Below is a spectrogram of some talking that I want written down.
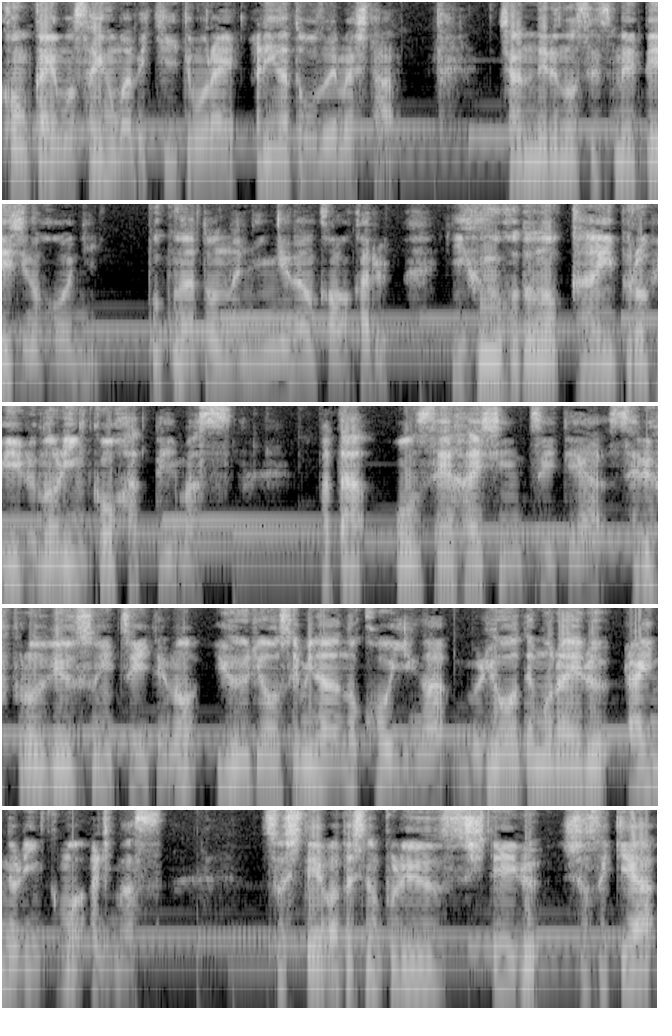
今回も最後まで聞いてもらいありがとうございました。チャンネルの説明ページの方に僕がどんな人間なのかわかる2分ほどの簡易プロフィールのリンクを貼っています。また、音声配信についてやセルフプロデュースについての有料セミナーの講義が無料でもらえる LINE のリンクもあります。そして私のプロデュースしている書籍や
